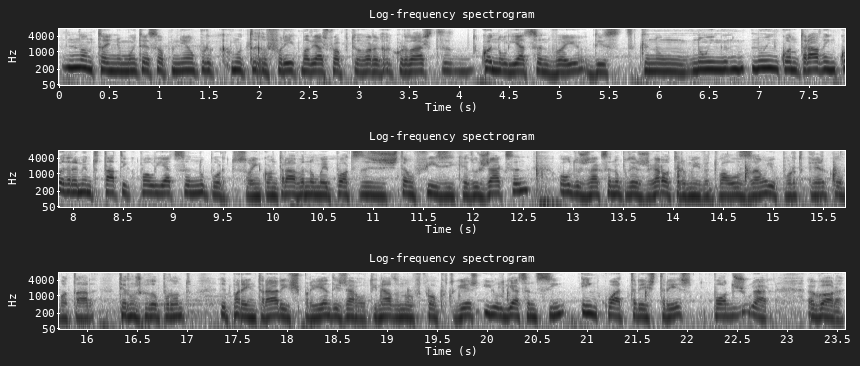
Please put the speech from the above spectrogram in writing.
Não tenho muito essa opinião, porque, como te referi, como aliás próprio tu agora recordaste, quando o Liadson veio, disse-te que não, não, não encontrava enquadramento tático para o Liadson no Porto. Só encontrava numa hipótese de gestão física do Jackson, ou do Jackson não poder jogar, ou ter uma eventual lesão e o Porto querer colmatar, ter um jogador pronto para entrar e experiente e já rotinado no futebol português. E o Liadson, sim, em 4-3-3, pode jogar. Agora,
